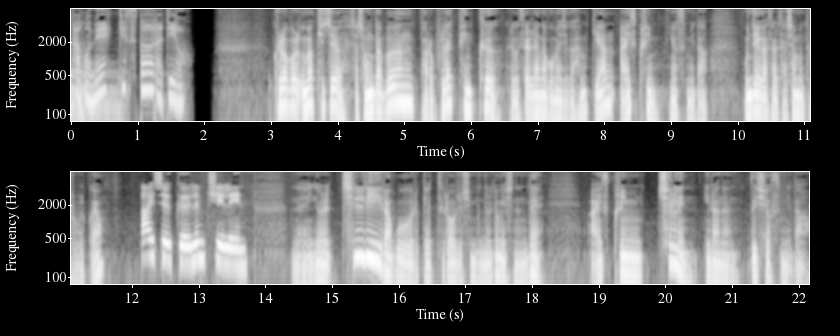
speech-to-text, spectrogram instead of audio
박원의 키스 더 라디오 글로벌 음악 퀴즈. 자, 정답은 바로 블랙핑크 그리고 셀레나 고메즈가 함께한 아이스크림이었습니다. 문제의 가사를 다시 한번 들어볼까요? Ice cream chillin' 네, 이걸 칠리라고 이렇게 들어주신 분들도 계시는데 ice cream chillin'이라는 뜻이었습니다.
